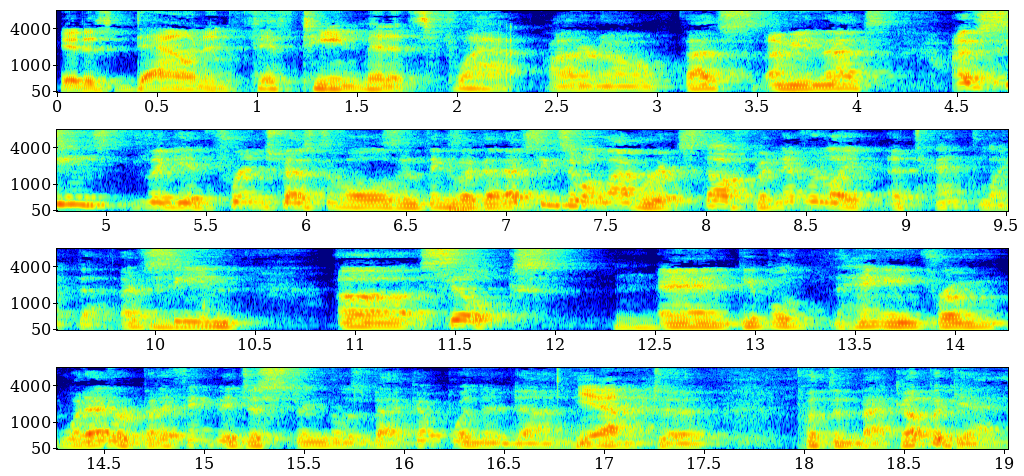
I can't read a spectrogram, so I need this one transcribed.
It is down in 15 minutes flat. I don't know. That's. I mean, that's. I've seen like at fringe festivals and things like that. I've seen some elaborate stuff, but never like a tent like that. Mm-hmm. I've seen uh, silks and people hanging from whatever, but I think they just string those back up when they're done. Yeah. have to put them back up again.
